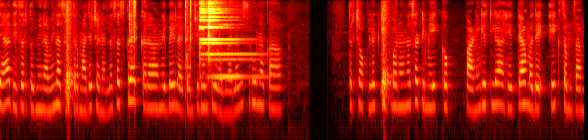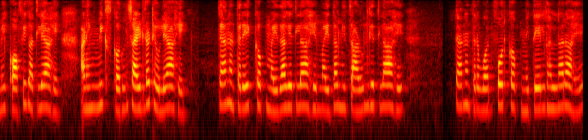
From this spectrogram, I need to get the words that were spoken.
त्याआधी जर तुम्ही नवीन असाल तर माझ्या चॅनलला सबस्क्राईब करा आणि बेल आयकॉनची घंटी वाजवायला विसरू नका. तर चॉकलेट केक बनवण्यासाठी मी एक कप पाणी घेतले आहे. त्यामध्ये एक चमचा मी कॉफी घातली आहे आणि मिक्स करून साईडला ठेवले आहे. त्यानंतर एक कप मैदा घेतला आहे. मैदा मी चाळून घेतला आहे. त्यानंतर वन फोर कप मी तेल घालणार आहे.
